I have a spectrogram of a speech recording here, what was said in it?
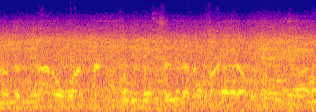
contact Milano 12675 Bravo. 12675 Bravo.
